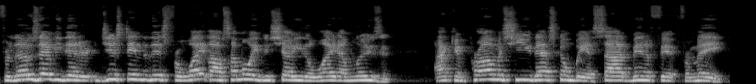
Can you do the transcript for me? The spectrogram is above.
for those of you that are just into this for weight loss, I'm going to even show you the weight I'm losing. I can promise you that's going to be a side benefit for me.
